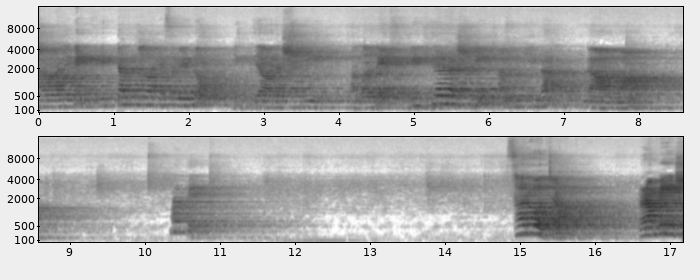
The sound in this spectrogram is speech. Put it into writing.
ಶಾಲೆಗೆ ಇಟ್ಟಂತಹ ಹೆಸರೇನು ವಿದ್ಯಾರಶ್ಮಿ ಹಾಗಾದರೆ ವಿದ್ಯಾರಶ್ಮಿ ಅಂಕಿತ ನಾಮ ಮತ್ತೆ ಸರೋಜ ರಮೇಶ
